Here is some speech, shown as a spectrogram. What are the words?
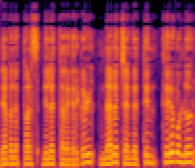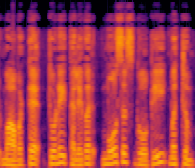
developers நிலத்தரகர்கள் நலச்சங்கத்தின் திருவள்ளூர் மாவட்ட துணைத் தலைவர் மோசஸ் கோபி மற்றும்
